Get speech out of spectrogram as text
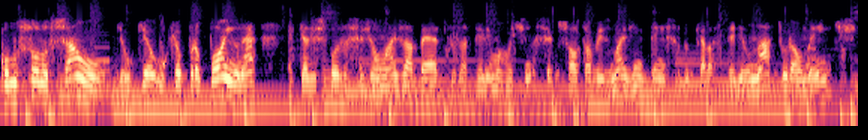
Como solução, o que, eu, o que eu proponho, né, é que as esposas sejam mais abertas a terem uma rotina sexual talvez mais intensa do que elas teriam naturalmente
